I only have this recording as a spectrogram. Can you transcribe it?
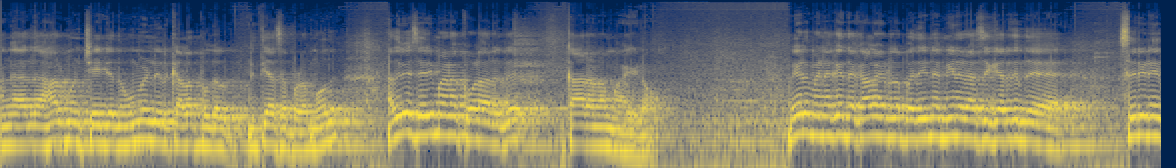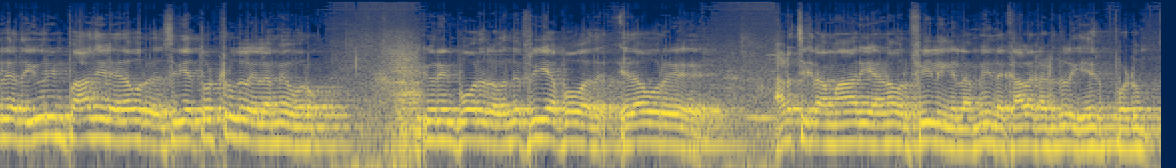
அங்கே அந்த ஹார்மோன் சேஞ்ச் அந்த உமிழ்நீர் கலப்புகள் வித்தியாசப்படும் போது அதுவே செரிமான கோளாறுக்கு காரணமாகிடும் மேலும் எனக்கு இந்த காலகட்டத்தில் பார்த்தீங்கன்னா மீனராசிக்காருக்கு இந்த சிறுநீருக்கு அந்த யூரின் பாதையில் ஏதாவது ஒரு சிறிய தொற்றுகள் எல்லாமே வரும். யூரின் போகிறதுல வந்து ஃப்ரீயாக போகாது. ஏதாவது ஒரு அடைச்சிக்கிற மாதிரியான ஒரு ஃபீலிங் எல்லாமே இந்த காலகட்டத்தில் ஏற்படும்.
